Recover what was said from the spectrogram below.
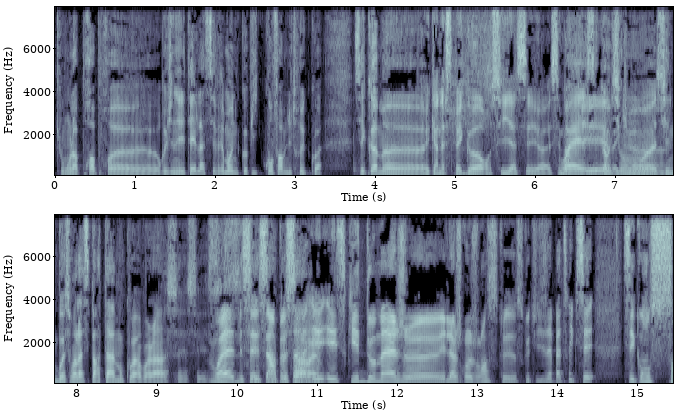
qui ont leur propre euh, originalité, là c'est vraiment une copie conforme du truc quoi. C'est comme euh, avec un aspect gore aussi assez assez ouais, marqué. c'est comme si on euh, c'est une boisson à l'aspartame quoi. Voilà, c'est c'est Ouais, c'est c'est un peu ça. ouais. Et, et ce qui est dommage, euh, et là je rejoins ce que ce que tu disais, Patrick, c'est c'est qu'on sent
